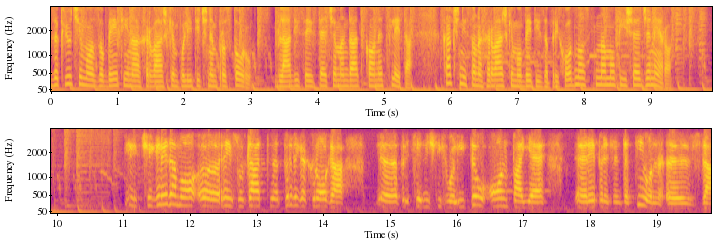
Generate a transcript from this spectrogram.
Zaključimo z obeti na hrvaškem političnem prostoru. Vladi se izteče mandat konec leta. Kakšni so na hrvaškem obeti za prihodnost, nam opiše Genero. Če gledamo uh, rezultat prvega kroga uh, predsedniških volitev, on pa je reprezentativen za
